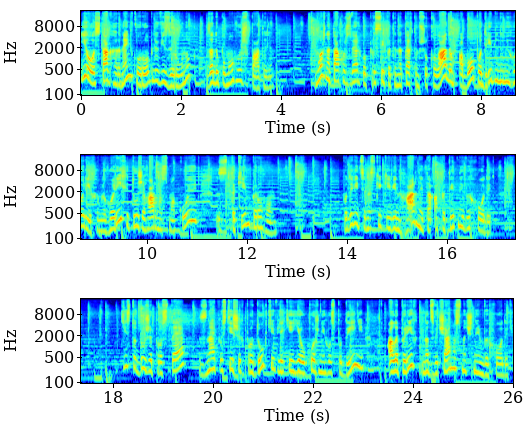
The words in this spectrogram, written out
і ось так гарненько роблю візерунок за допомогою шпателя. Можна також зверху присипати натертим шоколадом або подрібненими горіхами. Горіхи дуже гарно смакують з таким пирогом. Подивіться, наскільки він гарний та апетитний виходить. Тісто дуже просте, з найпростіших продуктів, які є у кожній господині, але пиріг надзвичайно смачним виходить.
